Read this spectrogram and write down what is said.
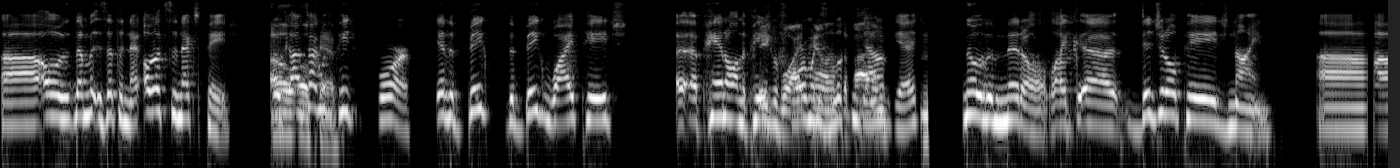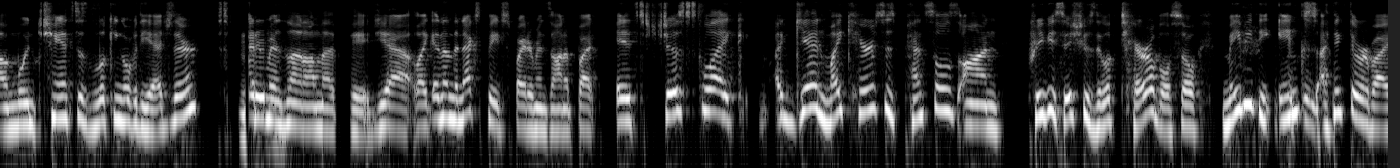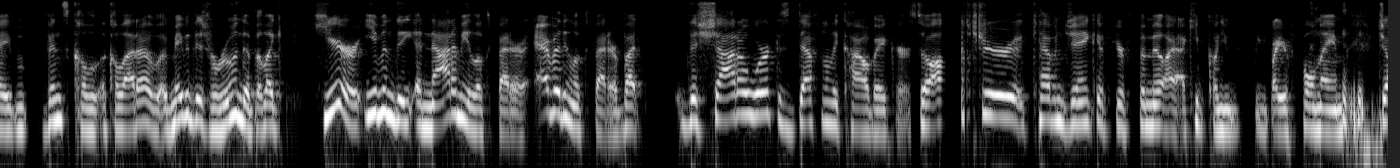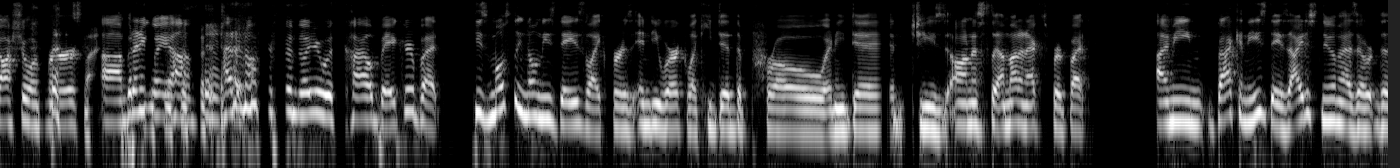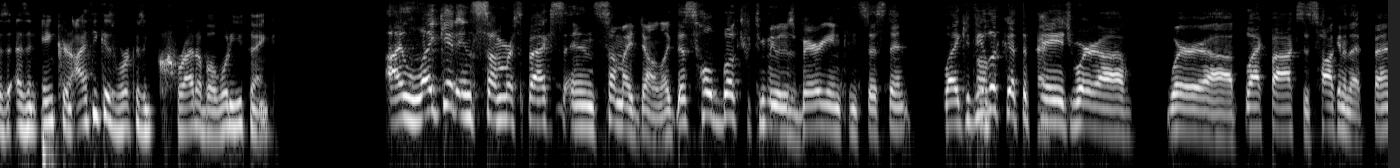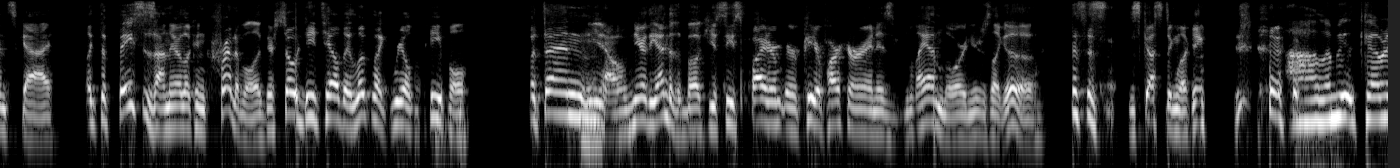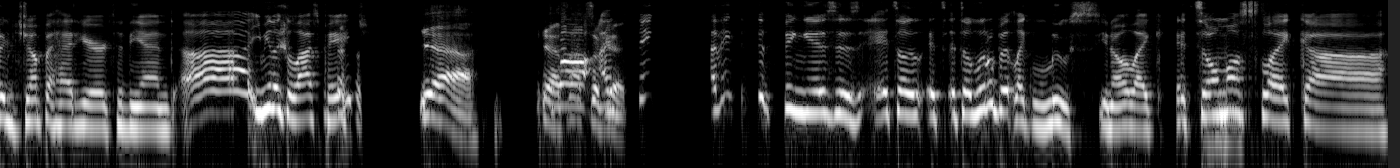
Uh oh that, is that the next oh that's the next page. Oh, i'm talking about the page before. Yeah the big the big wide page a, a panel on the page before when he's at the looking down over the edge. No the middle like uh digital page nine um when chance is looking over the edge there spider-man's not on that page yeah like and then the next page spider-man's on it but it's just like again mike harris's pencils on previous issues they look terrible so maybe the inks i think they were by vince Col- colletta maybe this ruined it but like here even the anatomy looks better everything looks better but the shadow work is definitely Kyle Baker. So I'm not sure, Kevin Jank, if you're familiar. I, I keep calling you by your full name, Joshua Murr. Um, but anyway, um, I don't know if you're familiar with Kyle Baker, but he's mostly known these days like for his indie work. Like he did the Pro, and he did. Geez, honestly, I'm not an expert, but I mean, back in these days, I just knew him as a as, as an inker, and I think his work is incredible. What do you think? I like it in some respects, and some I don't. Like this whole book to me was very inconsistent. Like if you Oh, look at the page where uh, where uh, Black Fox is talking to that fence guy, like the faces on there look incredible. Like they're so detailed, they look like real people. But then Hmm. you know, near the end of the book, you see Spider or Peter Parker and his landlord, and you're just like, ugh, this is disgusting looking. uh, let me. I'm gonna jump ahead here to the end. Uh, you mean like the last page? Yeah, yeah, it's not so I good. think I think the thing is is it's a it's it's a little bit like loose, you know, like it's Mhm. almost like uh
